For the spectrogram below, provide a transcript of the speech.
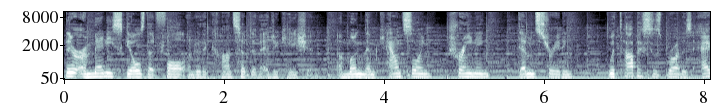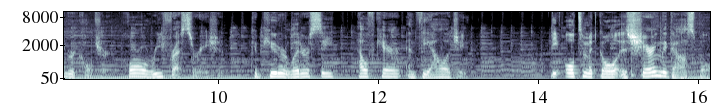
There are many skills that fall under the concept of education, among them counseling, training, demonstrating, with topics as broad as agriculture, coral reef restoration, computer literacy, healthcare, and theology. The ultimate goal is sharing the gospel,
